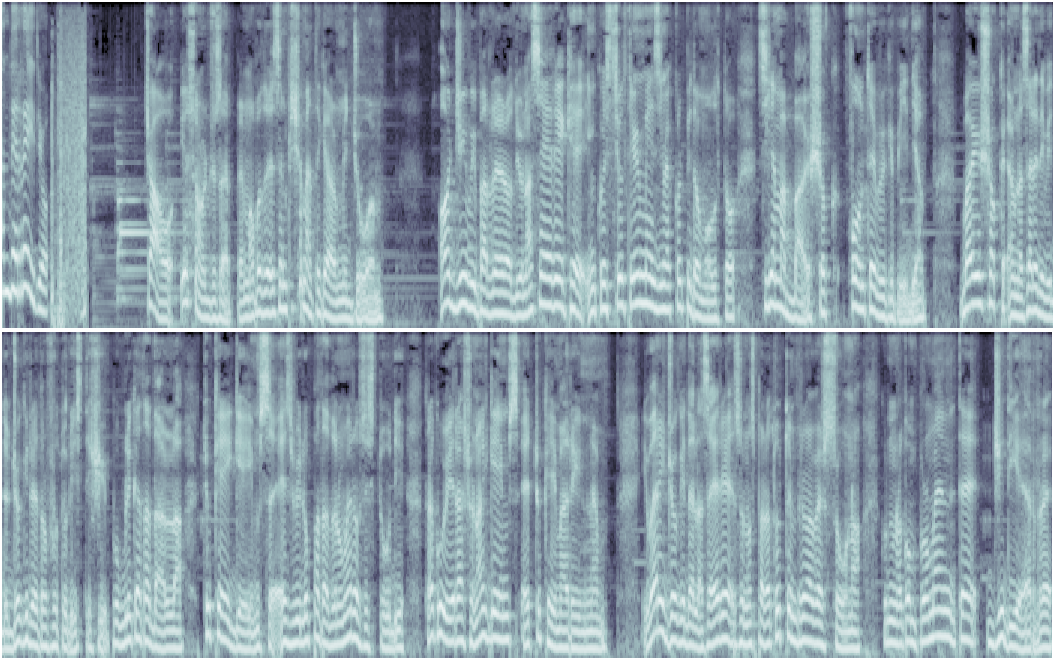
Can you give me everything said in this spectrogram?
Under Radio. Ciao, io sono Giuseppe, ma potete semplicemente chiamarmi Giù. Oggi vi parlerò di una serie che in questi ultimi mesi mi ha colpito molto. Si chiama Bioshock, fonte Wikipedia. Bioshock è una serie di videogiochi retrofuturistici pubblicata dalla 2K Games e sviluppata da numerosi studi, tra cui Rational Games e 2K Marine. I vari giochi della serie sono sparatutto in prima persona, con una componente GDR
